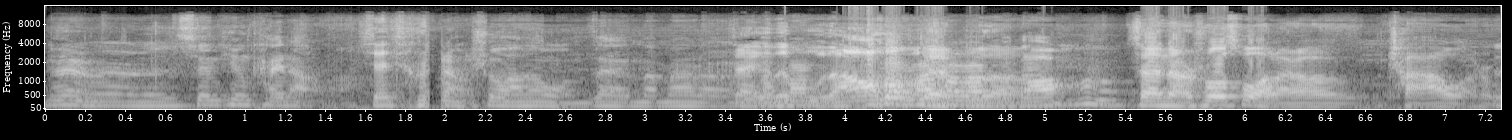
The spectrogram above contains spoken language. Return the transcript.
没有没有，先听台长吧。先听台长说完了，我们再慢慢的再给他补刀慢补补刀。在哪儿说错了，然后查我是吧？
